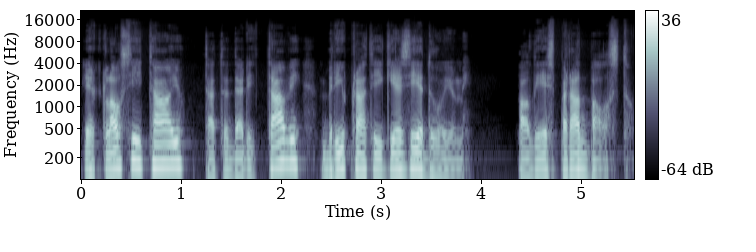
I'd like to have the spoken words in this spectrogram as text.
ir klausītāju, tātad arī tavi brīvprātīgie ziedojumi. Paldies par atbalstu!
